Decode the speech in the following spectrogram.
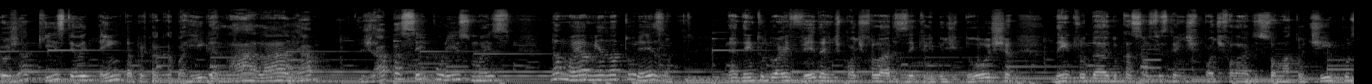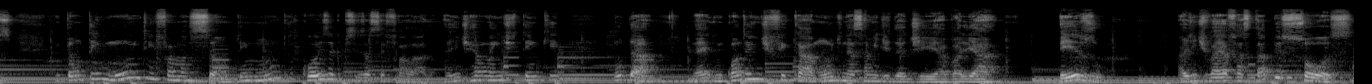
Eu já quis ter 80 para ficar com a barriga lá, lá, já, já passei por isso, mas não é a minha natureza. Né? Dentro do Ayurveda a gente pode falar de desequilíbrio de dosha, dentro da educação física a gente pode falar de somatotipos. Então tem muita informação, tem muita coisa que precisa ser falada. A gente realmente tem que mudar, né? Enquanto a gente ficar muito nessa medida de avaliar peso, a gente vai afastar pessoas,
